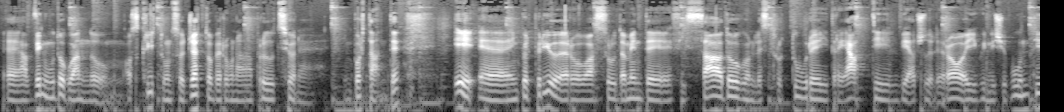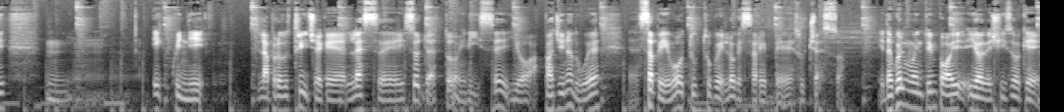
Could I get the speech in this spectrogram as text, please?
è avvenuto quando ho scritto un soggetto per una produzione importante e eh, in quel periodo ero assolutamente fissato con le strutture, i tre atti, il viaggio dell'eroe, i 15 punti mm, e quindi la produttrice che lesse il soggetto mi disse, io a pagina 2 eh, sapevo tutto quello che sarebbe successo. E da quel momento in poi io ho deciso che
